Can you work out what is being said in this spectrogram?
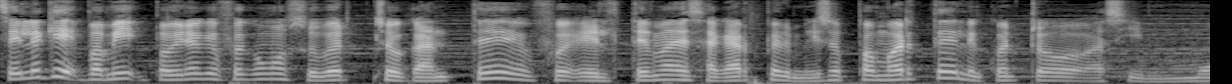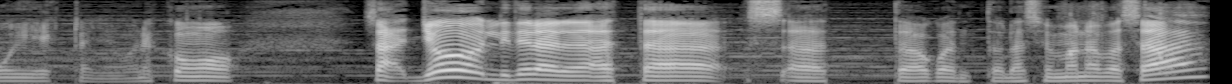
Que para mí, para mí lo que fue como súper chocante fue el tema de sacar permisos para muerte. Lo encuentro así muy extraño. Bueno, es como. O sea, yo literal hasta. ¿Hasta cuánto? La semana pasada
